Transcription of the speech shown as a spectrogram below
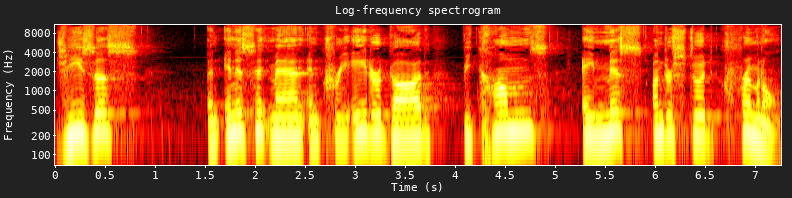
Jesus, an innocent man and creator God, becomes a misunderstood criminal.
